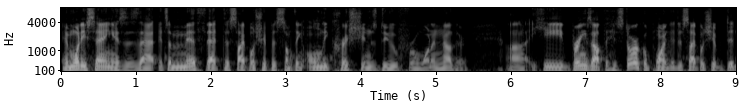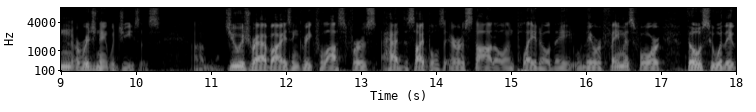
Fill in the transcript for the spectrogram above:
And what he's saying is, is that it's a myth that discipleship is something only Christians do for one another. Uh, he brings out the historical point that discipleship didn't originate with Jesus. Um, Jewish rabbis and Greek philosophers had disciples, Aristotle and Plato. They they were famous for those who they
